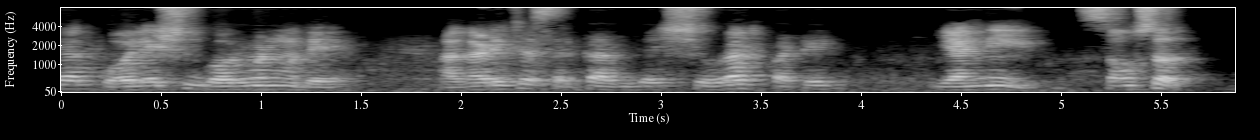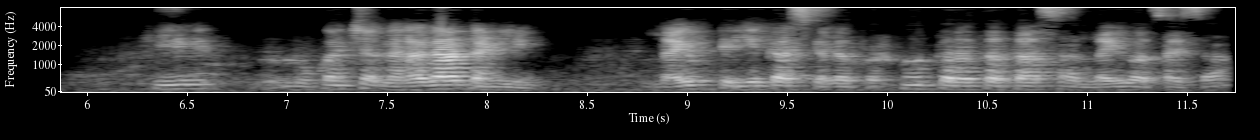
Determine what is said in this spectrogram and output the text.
त्या कोअलेशन गव्हर्नमेंटमध्ये आघाडीच्या सरकारमध्ये शिवराज पाटील यांनी संसद ही लोकांच्या घराघरात आणली. लाईव्ह टेलिकास्ट केलं. प्रश्नोत्तराचा तास हा लाईव्ह असायचा.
